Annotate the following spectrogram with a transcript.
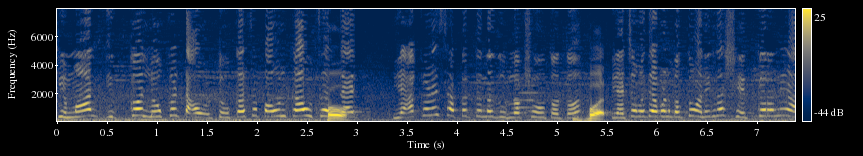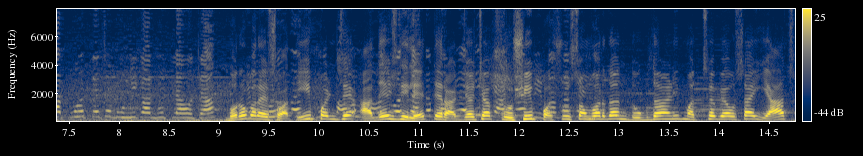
किमान इतकं लोक टोकाचं पाऊल का उचलतायत? याकडे सातत्यानं दुर्लक्ष होत होतं. याच्यामध्ये आपण बघतो अनेकदा शेतकऱ्यांनी आत्महत्याच्या भूमिका घेतल्या होत्या. बरोबर आहे स्वाती. पण जे हे आदेश दिले ते राज्याच्या कृषी पशुसंवर्धन दुग्ध आणि मत्स्य व्यवसाय याच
